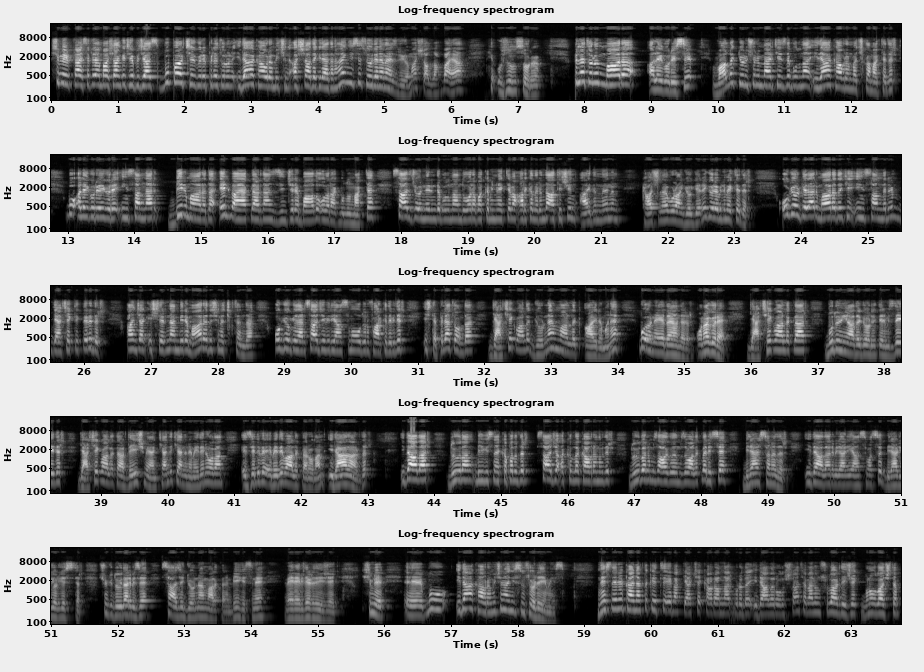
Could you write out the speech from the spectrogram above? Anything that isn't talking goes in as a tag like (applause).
Şimdi felsefeden başlangıç yapacağız. Bu parçaya göre Platon'un ideal kavramı için aşağıdakilerden hangisi söylenemez diyor. Maşallah bayağı uzun soru. Platon'un mağara alegorisi varlık görüşünün merkezinde bulunan ideal kavramını açıklamaktadır. Bu alegoriye göre insanlar bir mağarada el ve ayaklardan zincire bağlı olarak bulunmakta. Sadece önlerinde bulunan duvara bakabilmekte ve arkalarında ateşin aydınlığının karşılarına vuran gölgelerini görebilmektedir. O gölgeler mağaradaki insanların gerçeklikleridir. Ancak işlerinden biri mağara dışına çıktığında o gölgeler sadece bir yansıma olduğunu fark edebilir. İşte Platon da gerçek varlık görünen varlık ayrımını bu örneğe dayandırır. Ona göre gerçek varlıklar bu dünyada gördüklerimiz değildir. Gerçek varlıklar değişmeyen, kendi kendine medeni olan, ezeli ve ebedi varlıklar olan idealardır. İdealar duyulan bilgisine kapalıdır. Sadece akılla kavranabilir. Duyularımızı algıladığımız varlıklar ise birer sanıdır. İdealar birer yansıması, birer gölgesidir. Çünkü duyular bize sadece görünen varlıkların bilgisini verebilir diyecek. Şimdi e, bu ideal kavramı için hangisini söyleyemeyiz? Nesneleri kaynaklık etti. E bak gerçek kavramlar burada ideaları oluşturan temel unsurlar diyecek. Buna ulaştım.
